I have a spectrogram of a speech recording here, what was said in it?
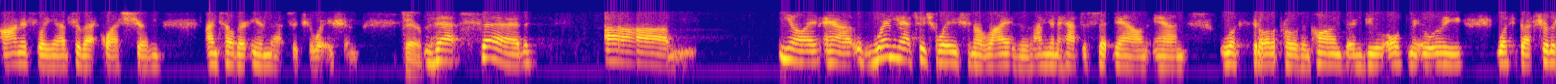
honestly answer that question until they're in that situation. Fair. Point. That said, um, you know, and uh, when that situation arises, I'm going to have to sit down and look at all the pros and cons and do ultimately what's best for the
